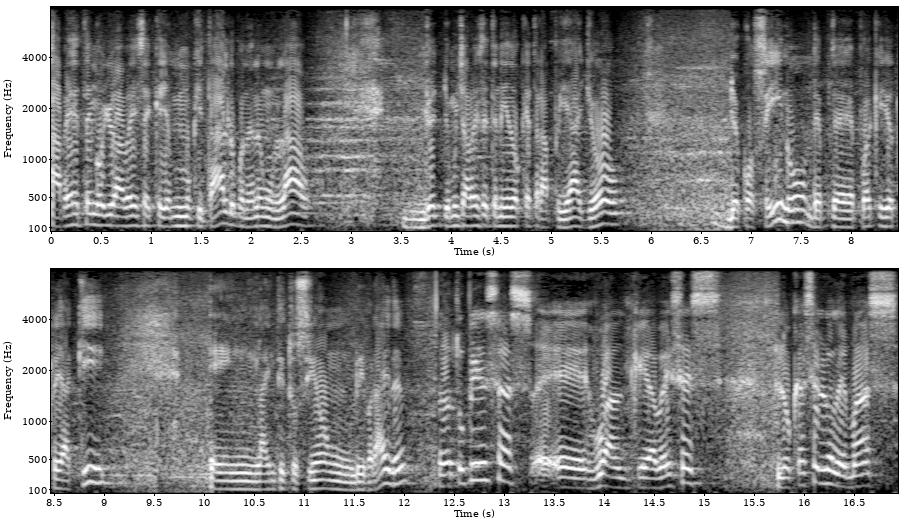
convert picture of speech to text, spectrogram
A veces tengo yo a veces que yo mismo quitarlo, ponerlo en un lado. Yo, yo muchas veces he tenido que trapear yo. Yo cocino de- de- después que yo estoy aquí en la institución Librider. Pero tú piensas, eh, Juan, que a veces lo que hacen los demás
